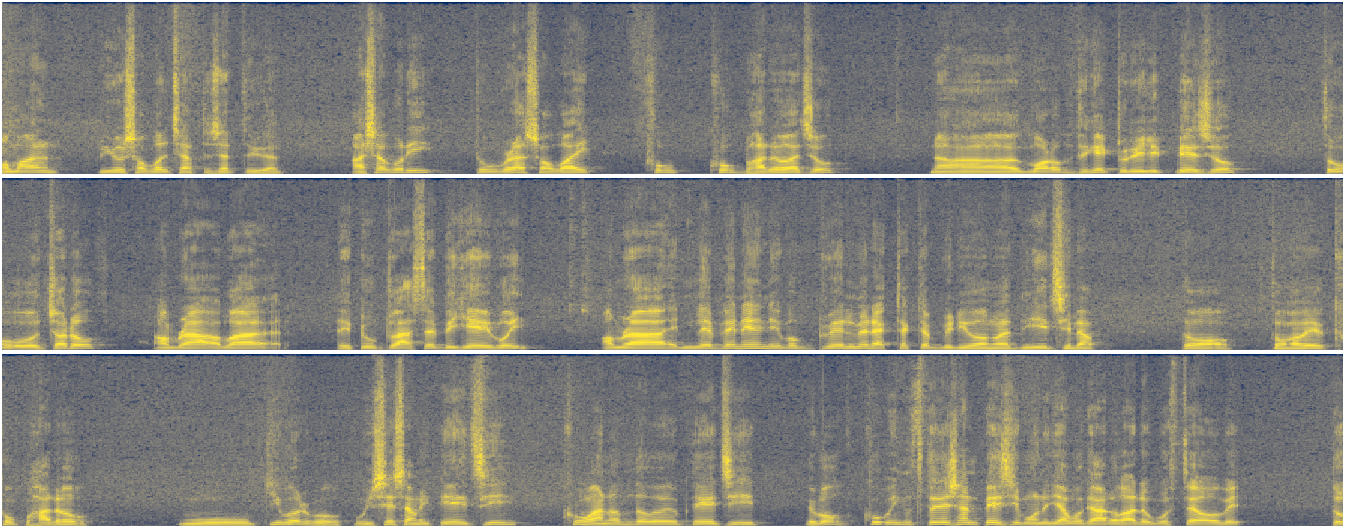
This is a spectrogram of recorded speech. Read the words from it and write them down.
আমার প্রিয় সকল ছাত্রছাত্রীরা আশা করি তোমরা সবাই খুব খুব ভালো আছো। না, গরম থেকে একটু রিলিফ পেয়েছ। তো চলো, আমরা আবার একটু ক্লাসের দিকে এগোই। আমরা ইলেভেনের এবং টুয়েলভের একটা একটা ভিডিও আমরা দিয়েছিলাম। তো তোমাদের খুব ভালো কী বলব উইশেষ আমি পেয়েছি, খুব আনন্দ পেয়েছি এবং খুব ইন্সপিরেশান পেয়েছি। মনে যে আমাকে আরও ভালো করতে হবে। তো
